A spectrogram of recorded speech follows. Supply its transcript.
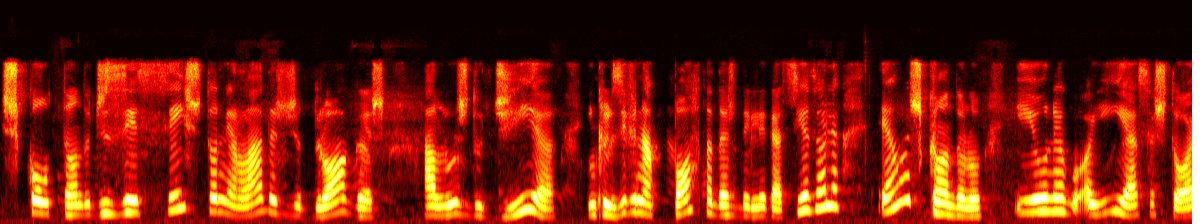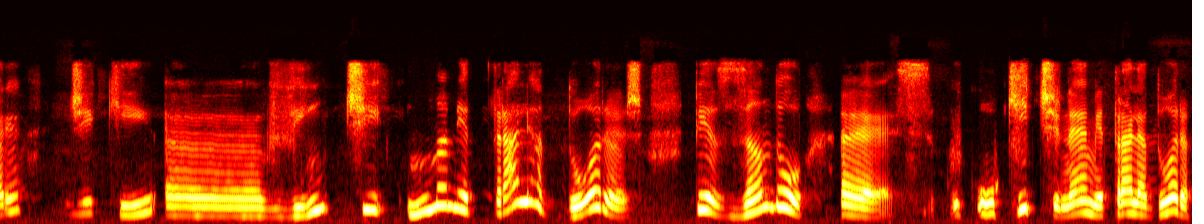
escoltando 16 toneladas de drogas à luz do dia, inclusive na porta das delegacias. Olha, é um escândalo. E, o e essa história de que uh, 21 metralhadoras pesando o kit, né, metralhadora,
